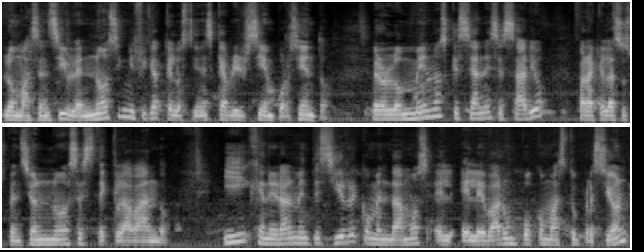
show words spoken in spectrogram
lo más sensible. No significa que los tienes que abrir 100%, pero lo menos que sea necesario para que la suspensión no se esté clavando. Y generalmente sí recomendamos el elevar un poco más tu presión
